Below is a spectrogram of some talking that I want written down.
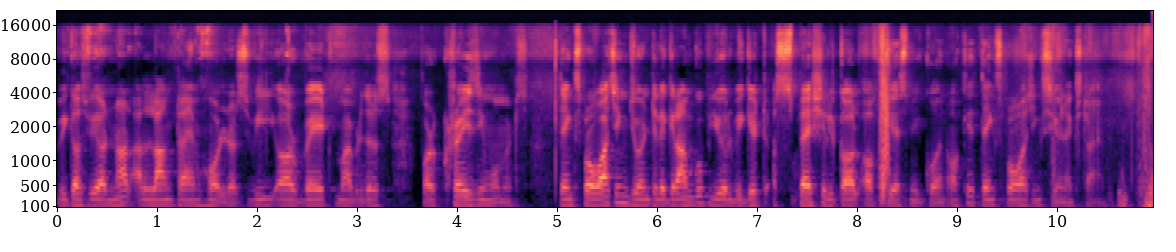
because we are not a long time holders. We are wait, my brothers, for crazy moments. Thanks for watching. Join Telegram group. You will be get a special call of JASMY coin. Okay, thanks for watching. See you next time.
